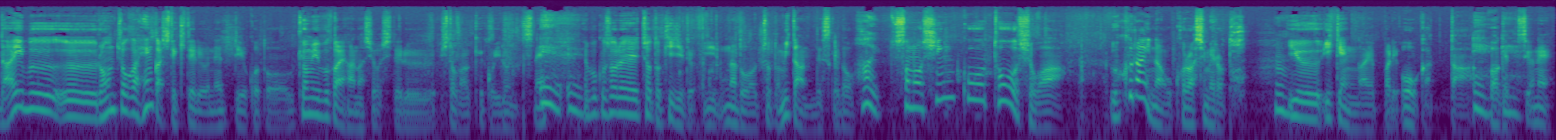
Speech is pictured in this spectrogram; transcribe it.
だいぶ論調が変化してきてるよねっていうことを興味深い話をしてる人が結構いるんですね。えー、僕それちょっと記事でなどをちょっと見たんですけど、はい、その侵攻当初はウクライナを懲らしめろと。いう意見がやっぱり多かったわけですよね。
